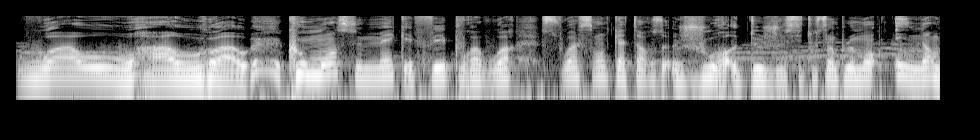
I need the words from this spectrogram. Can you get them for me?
Waouh, waouh, waouh Comment ce mec est fait pour avoir 74 jours de jeu? C'est tout simplement énorme.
